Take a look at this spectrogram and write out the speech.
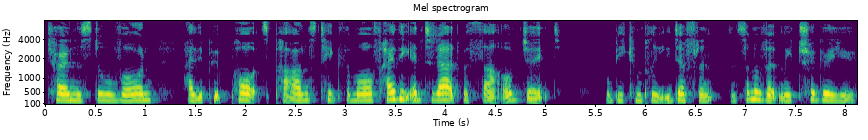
turn the stove on, how they put pots, pans, take them off, how they interact with that object will be completely different, and some of it may trigger you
